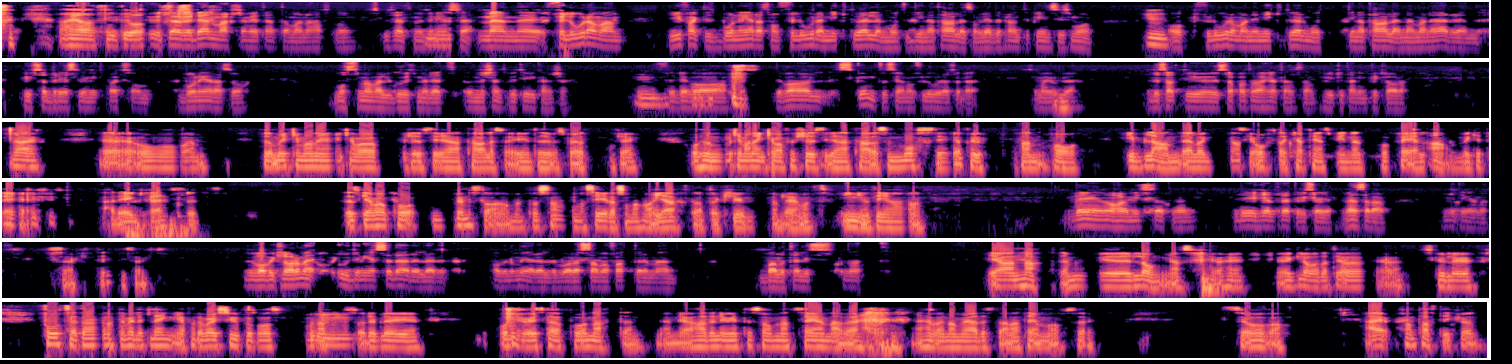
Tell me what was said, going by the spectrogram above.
ja, jag tänkte på. Utöver den matchen vet jag inte om han har haft något speciellt med Udinese. Men eh, förlorar man, det är ju faktiskt Bonera som förlorar nickduellen mot Di Natale som leder fram till Pinsis mål. Mm. Och förlorar man en nickduell mot Di Natale när man är en hyfsad reslig mittback som Bonera så måste man väl gå ut med ett underkänt betyg kanske. Mm. För det var, det var skumt att se honom förlora sådär, som han gjorde. Det satt ju Zapata helt ensam, vilket han inte klarade. Nej. Eh, och eh, hur mycket man än kan vara förtjust i den här Thaler så är ju inte huvudspelet okej. Och hur mycket man än kan vara förtjust i den här Thaler så måste jag tro att han har ibland, eller ganska ofta, kaptensbindeln på fel arm, vilket är, ja, det är gräsligt. Det ska vara på vänsterarmen på samma sida som man har hjärtat och klubproblemet. Ingenting annat. Det har jag missat, men det är ju helt rätt det du säger. Vänsterarm. Ingenting annat. Exakt, exakt. Men var vi klara med Udinese där, eller har vi något mer? Eller bara sammanfattare med Balotellis natt? Ja, natten är lång alltså. Jag är, jag är glad att jag skulle fortsätta natten väldigt länge för det var ju Super Bowl natt Mm. så det blev ju onödigt där på natten. Men jag hade nog inte somnat senare även om jag hade stannat hemma och försökt sova. Nej, fantastisk kväll.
